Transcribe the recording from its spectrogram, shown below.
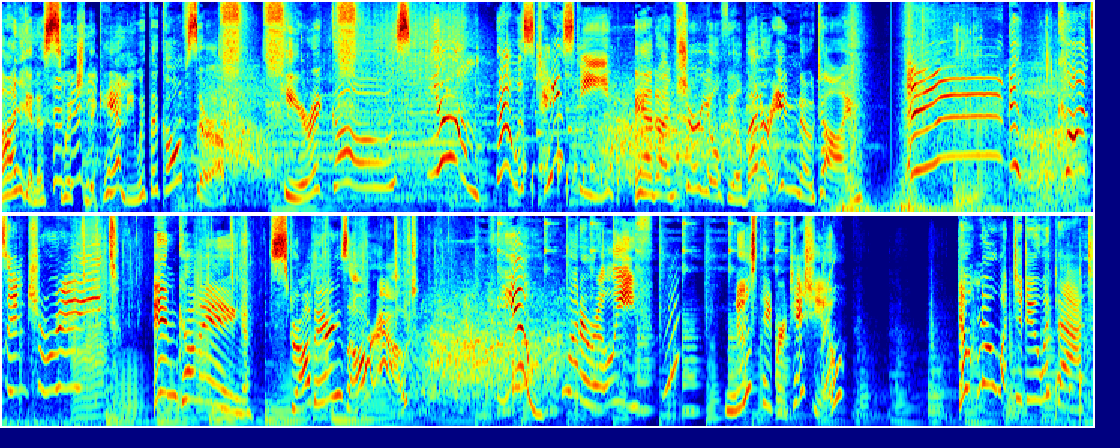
I'm gonna switch the candy with the cough syrup. Here it goes! Yum! That was tasty! And I'm sure you'll feel better in no time. And concentrate! Incoming! Strawberries are out. Phew! What a relief! Newspaper tissue? Don't know what to do with that.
